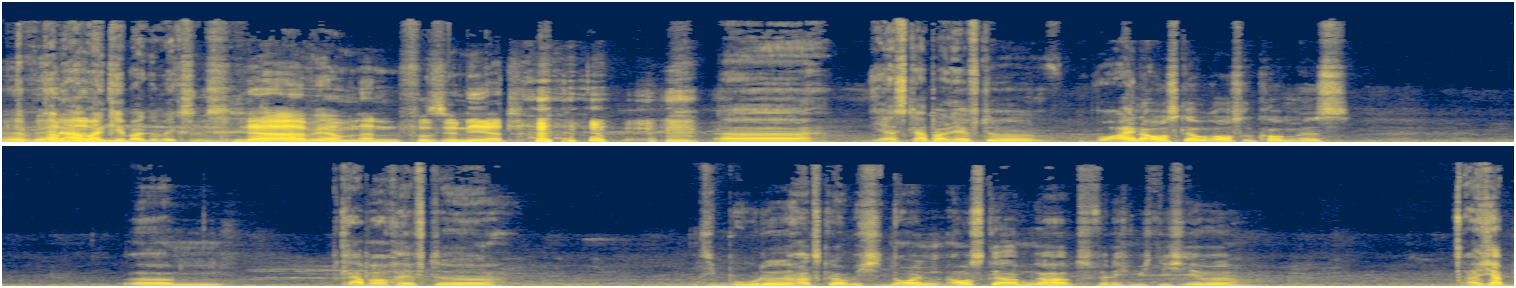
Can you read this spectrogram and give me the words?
Ja, wir, haben Arbeitgeber dann, gewechselt. ja, wir haben dann fusioniert. Ja, es gab halt Hefte, wo eine Ausgabe rausgekommen ist. Ähm, gab auch Hefte, die Bude hat, glaube ich, neun Ausgaben gehabt, wenn ich mich nicht irre. Aber Ich habe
